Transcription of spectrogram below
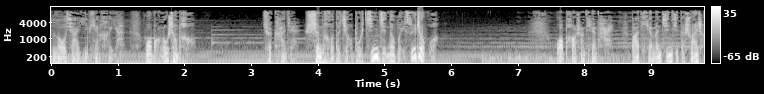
楼下一片黑暗，我往楼上跑，却看见身后的脚步紧紧的尾随着我。我跑上天台，把铁门紧紧的拴上。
